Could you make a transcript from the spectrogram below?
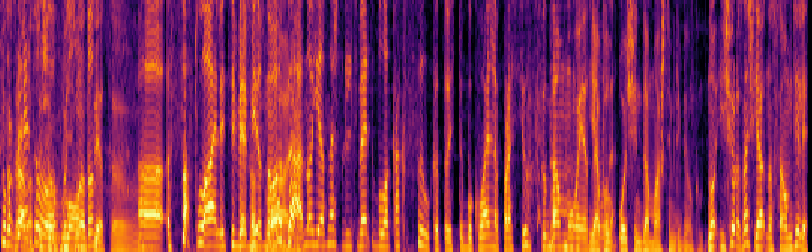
Ну, как До рано, этого слушай, в в 18 Лондон, лет. э, А, сослали тебя, бедного, Сослали. да. Но я знаю, что для тебя это было как ссылка, то есть ты буквально просился домой Я был оттуда. очень домашним ребенком. Но еще раз, знаешь, я на самом деле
